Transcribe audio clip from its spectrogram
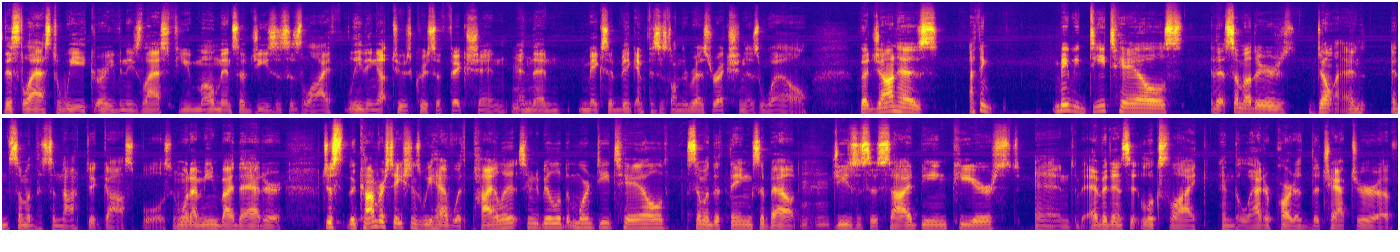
this last week or even these last few moments of Jesus' life leading up to his crucifixion mm-hmm. and then makes a big emphasis on the resurrection as well. But John has, I think, maybe details that some others don't in some of the synoptic gospels. And what I mean by that are just the conversations we have with Pilate seem to be a little bit more detailed. Some of the things about mm-hmm. Jesus' side being pierced and the evidence it looks like in the latter part of the chapter of,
